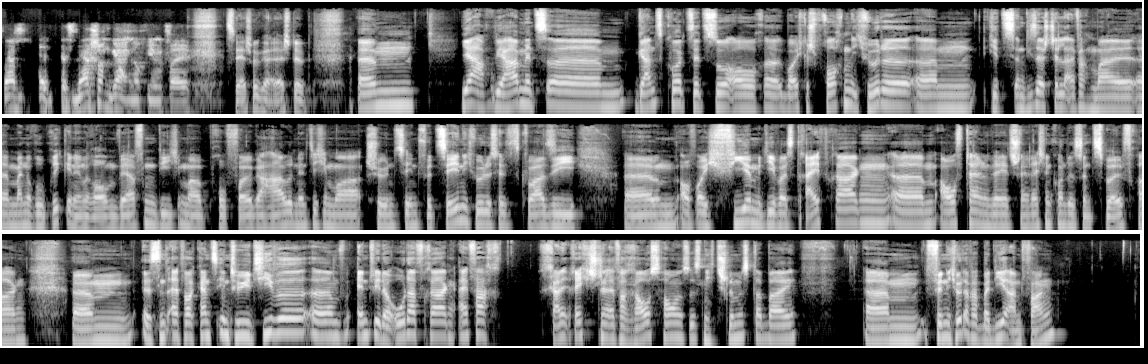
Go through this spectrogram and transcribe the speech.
wäre wär schon geil, auf jeden Fall. Das wäre schon geil, das stimmt. Ähm, ja, wir haben jetzt ähm, ganz kurz jetzt so auch äh, über euch gesprochen. Ich würde ähm, jetzt an dieser Stelle einfach mal äh, meine Rubrik in den Raum werfen, die ich immer pro Folge habe. Nennt sich immer schön 10 für 10. Ich würde es jetzt quasi ähm, auf euch vier mit jeweils drei Fragen ähm, aufteilen. Und wer jetzt schnell rechnen konnte, es sind zwölf Fragen. Ähm, es sind einfach ganz intuitive äh, Entweder-Oder-Fragen. Einfach recht schnell einfach raushauen. Es ist nichts Schlimmes dabei. Ähm, Finn, ich würde einfach bei dir anfangen.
